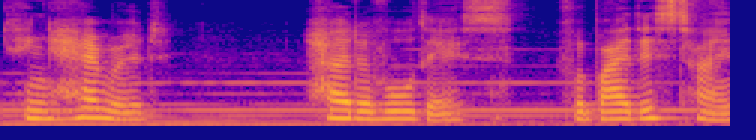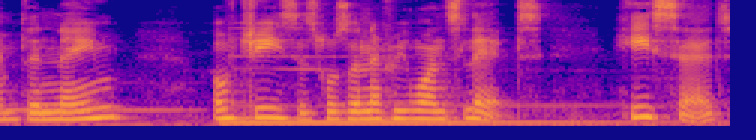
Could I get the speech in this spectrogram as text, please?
King Herod heard of all this, for by this time the name of Jesus was on everyone's lips. He said,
